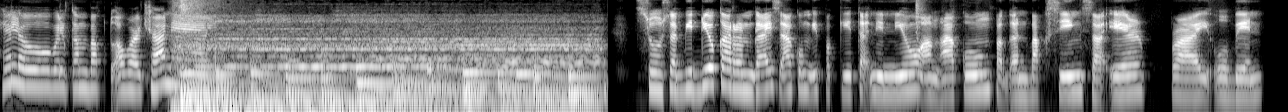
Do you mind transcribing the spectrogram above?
Hello, welcome back to our channel. So sa video karon guys, akong ipakita ninyo ang akong pag-unboxing sa air fry oven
